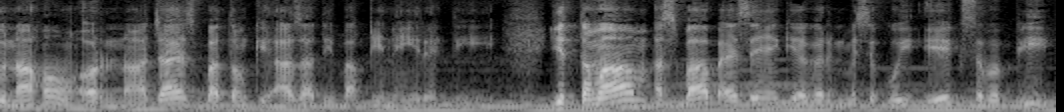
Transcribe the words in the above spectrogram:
گناہوں اور ناجائز باتوں کی آزادی باقی نہیں رہتی۔ یہ تمام اسباب ایسے ہیں کہ اگر ان میں سے کوئی ایک سبب بھی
